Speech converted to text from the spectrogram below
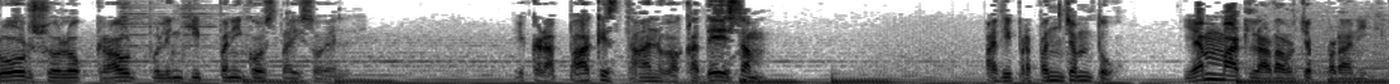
రోడ్ షోలో క్రౌడ్ పులింగ్ కి పనికొస్తాయి సోహెల్ ఇక్కడ పాకిస్తాన్ ఒక దేశం అది ప్రపంచంతో ఏం మాట్లాడాలో చెప్పడానికి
